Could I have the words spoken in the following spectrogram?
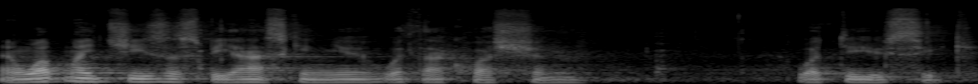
And what might Jesus be asking you with that question? What do you seek?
